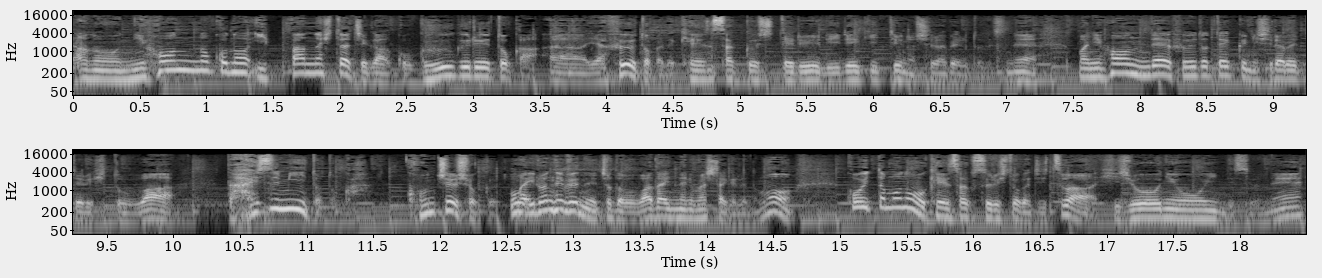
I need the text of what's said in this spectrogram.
あの日本のこの一般の人たちがこう Google とかあ Yahoo とかで検索してる履歴っていうのを調べるとですね、まあ、日本でフードテックに調べてる人は大豆ミートとか昆虫食、まあ、いろんな部分でちょっと話題になりましたけれどもこういったものを検索する人が実は非常に多いんですよね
